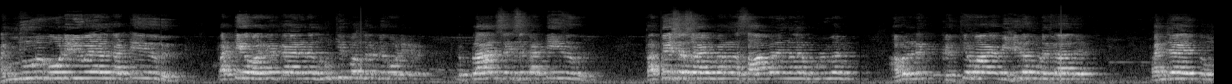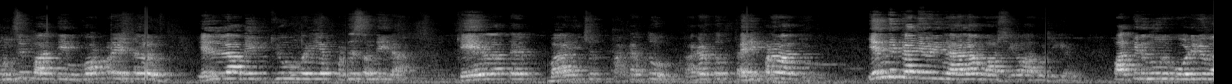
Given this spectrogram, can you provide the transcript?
അഞ്ഞൂറ് കോടി രൂപയാണ് കട്ട് ചെയ്തത്. പട്ടിക വർഗക്കാരുടെ നൂറ്റി പന്ത്രണ്ട് കോടി രൂപ പ്ലാൻ സൈസ് കട്ട് ചെയ്തത്. തദ്ദേശ സ്വയംഭരണ സ്ഥാപനങ്ങളെ മുഴുവൻ അവരുടെ കൃത്യമായ വിഹിതം കൊടുക്കാതെ പഞ്ചായത്തും മുനിസിപ്പാലിറ്റിയും കോർപ്പറേഷനുകളും എല്ലാം ഏറ്റവും വലിയ പ്രതിസന്ധിയിലാണ്. കേരളത്തെ ബാധിച്ചു തകർത്തു തകർത്തു തരിപ്പണമാക്കി. എന്നിട്ടാണ് ഇവർ നാലാം വാർഷികം ആഘോഷിക്കുന്നത് പത്തിരുന്നൂറ് കോടി രൂപ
